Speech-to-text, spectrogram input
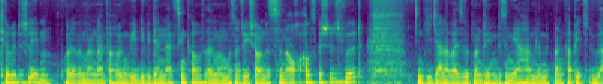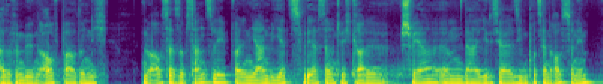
theoretisch leben. Oder wenn man einfach irgendwie Dividendenaktien kauft. Also man muss natürlich schauen, dass es dann auch ausgeschüttet wird. Und idealerweise wird man natürlich ein bisschen mehr haben, damit man Kapital, also Vermögen aufbaut und nicht nur aus der Substanz lebt, weil in Jahren wie jetzt wäre es dann natürlich gerade schwer, ähm, da jedes Jahr 7% rauszunehmen.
